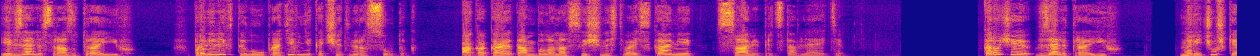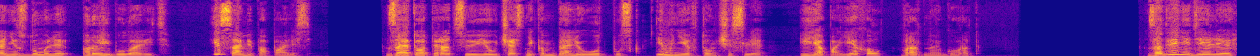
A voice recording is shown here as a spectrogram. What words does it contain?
и взяли сразу троих. Провели в тылу у противника четверо суток. А какая там была насыщенность войсками, сами представляете. Короче, взяли троих. На речушке они вздумали рыбу ловить. И сами попались. За эту операцию ее участникам дали отпуск, и мне в том числе. И я поехал в родной город. За две недели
